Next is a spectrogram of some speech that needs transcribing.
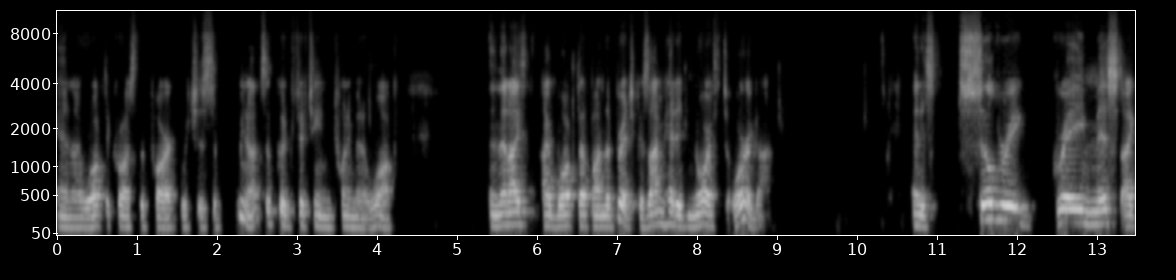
and I walked across the park, which is, a, you know, it's a good 15, 20 minute walk. And then I, I walked up on the bridge because I'm headed north to Oregon. And it's silvery gray mist. I,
